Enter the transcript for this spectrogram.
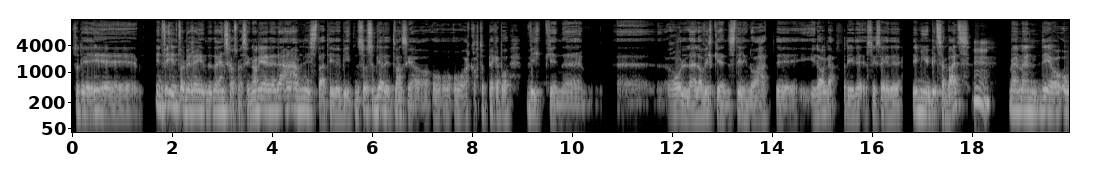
Så det er innenfor, det regnskapsmessige. Når det gjelder den administrative biten, så, så blir det litt vanskeligere å, å, å, akkurat peke på hvilken eh, eh, rolle eller hvilken stilling du har hatt i, i dag. Da. Fordi det, så jeg sier, det, det er mye bits and bites. Mm. Men, men det å, å,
